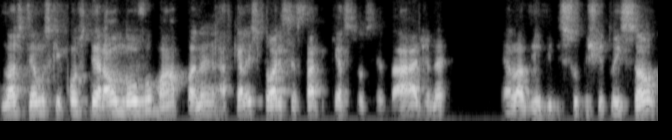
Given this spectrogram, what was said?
nós temos que considerar o um novo mapa, né? Aquela história, você sabe que a sociedade, né, ela vive de substituição.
